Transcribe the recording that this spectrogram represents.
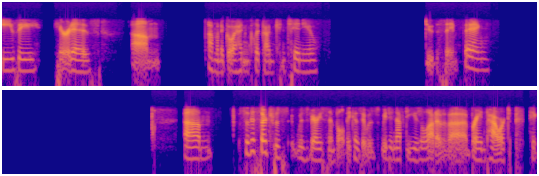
easy, here it is. Um, I'm going to go ahead and click on continue do the same thing. Um, so this search was was very simple because it was we didn't have to use a lot of uh, brain power to pick,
